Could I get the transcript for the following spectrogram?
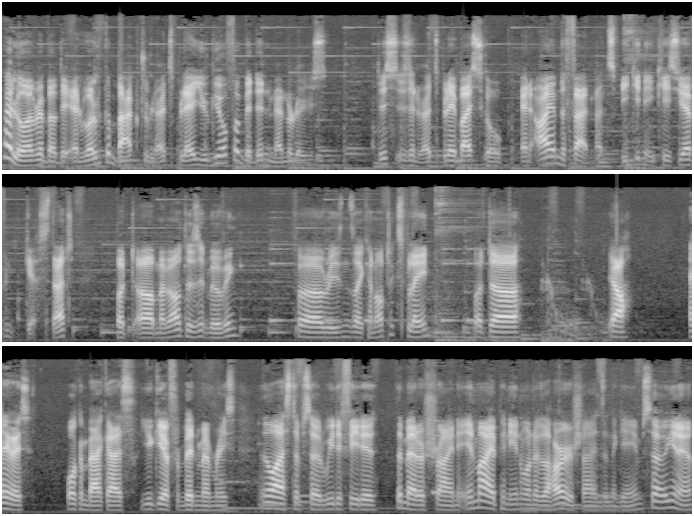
Hello everybody and welcome back to Let's Play Yu-Gi-Oh! Forbidden Memories. This is a Let's Play by Scope, and I am the Fat Man speaking in case you haven't guessed that. But uh, my mouth isn't moving, for reasons I cannot explain. But uh, yeah. Anyways, welcome back guys, Yu-Gi-Oh! Forbidden Memories. In the last episode we defeated the Meadow Shrine, in my opinion one of the harder shrines in the game, so you know.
